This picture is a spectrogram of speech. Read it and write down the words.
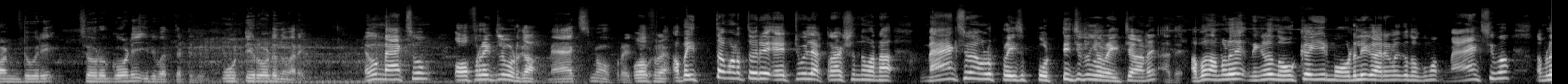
വണ്ടൂര് ചെറുകോടി ഇരുപത്തെട്ടിൽ ഊട്ടി റോഡ് എന്ന് പറയും. നമുക്ക് മാക്സിമം ഓഫ് റേറ്റിൽ കൊടുക്കാം. Maximum off rate off rate അപ്പോൾ ഇത്തവണത്തെ ഒരു ഏറ്റവും വലിയ അട്രാക്ഷൻ എന്ന് പറഞ്ഞാൽ മാക്സിമം നമ്മൾ പ്രൈസ് പൊട്ടിച്ചിട്ടുള്ള റേറ്റ് ആണ്. അപ്പോൾ നമ്മൾ നിങ്ങൾ നോക്കുക ഈ മോഡൽ കാര്യങ്ങളൊക്കെ നോക്കുമ്പോൾ മാക്സിമം നമ്മൾ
